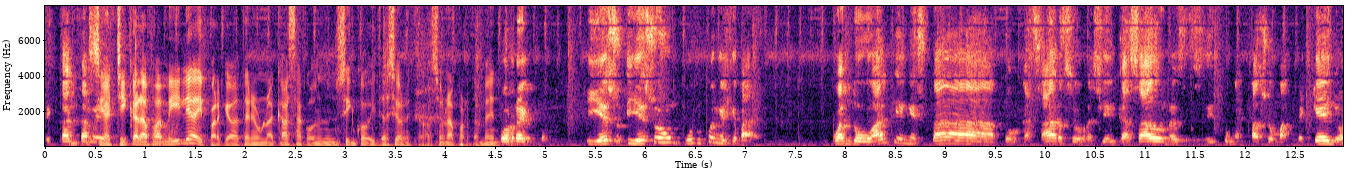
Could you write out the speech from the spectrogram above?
Exactamente. Se achica la familia y para qué va a tener una casa con cinco habitaciones, que va a ser un apartamento. Correcto. Y eso, y eso es un punto en el que va. Cuando alguien está por casarse o recién casado, necesita un espacio más pequeño,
